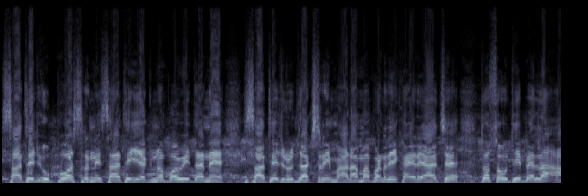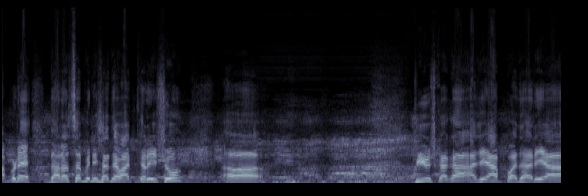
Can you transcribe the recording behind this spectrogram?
સાથે જ ઉપવસ્ત્રની સાથે યજ્ઞોપવિત અને સાથે જ રુદ્રાક્ષની માળામાં પણ દેખાઈ રહ્યા છે. તો સૌથી પહેલાં આપણે ધારાસભ્યની સાથે વાત કરીશું. પિયુષ કાકા, આજે આપ પધાર્યા,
